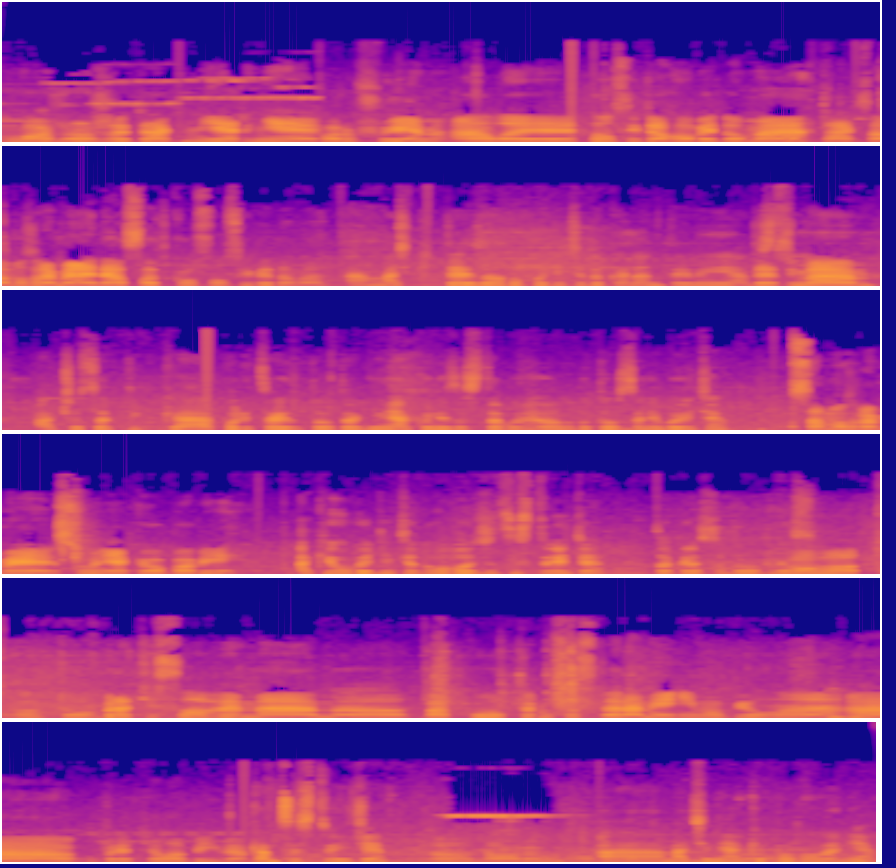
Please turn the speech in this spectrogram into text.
Možno, že tak mierne porušujem, ale som si toho vedomá, tak samozrejme aj následkov som si vedomá. A máš test, alebo pôjdete do karantény? Test ste... mám. A čo sa týka policajtov, tak nejako nezastavujú, alebo toho sa nebojíte? Samozrejme sú nejaké obavy. Aký uvedete dôvod, že cestujete do okresu do okresu? Dôvod? Tu v Bratislave mám e, babku, ktorú sa starám, je imobilná uh-huh. a u priateľa bývam. Kam cestujete? Na Oravu. A máte nejaké povolenie?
